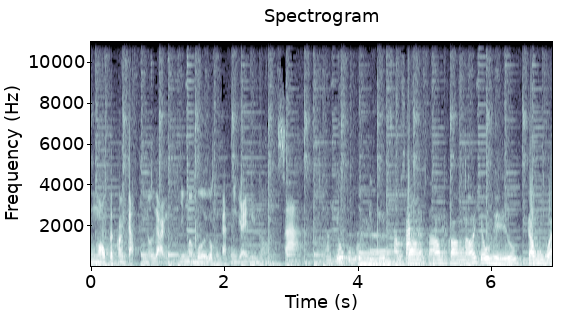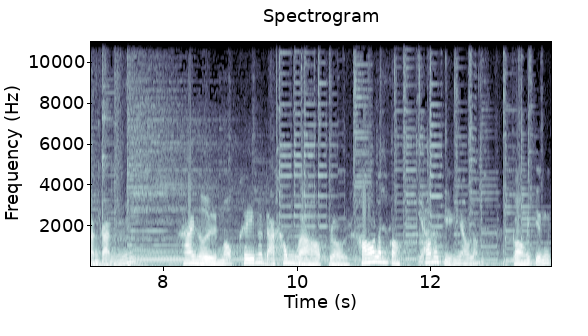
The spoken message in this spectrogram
một cái khoảng cách thì nó gần nhưng mà 10 cái khoảng cách như vậy thì nó xa. Thằng chú cũng có kinh nghiệm sâu sắc con rồi con không con nói chú hiểu. Trong hoàn cảnh hai người một khi nó đã không hòa hợp rồi khó lắm con. Dạ. khó nói chuyện với nhau lắm. Còn cái chuyện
